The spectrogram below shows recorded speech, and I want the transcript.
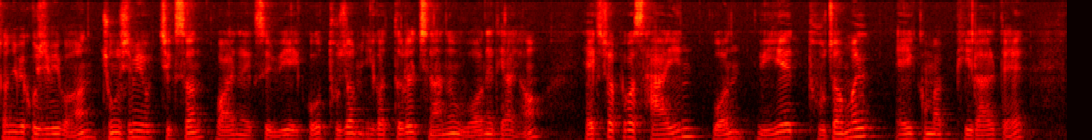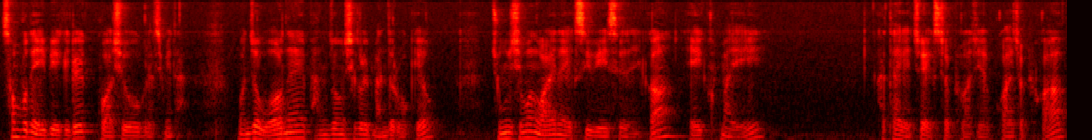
1292번 중심이 직선 y는 x 위에 있고 두 점 이것들을 지나는 원에 대하여 x좌표가 4인 원 위에 두 점을 a, b라 할 때 선분의 a, b의 길이를 구하시오 그랬습니다. 먼저 원의 방정식을 만들어 볼게요. 중심은 y는 x 위에 있어야 되니까 a, a 같아야겠죠. x좌표가 y좌표가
